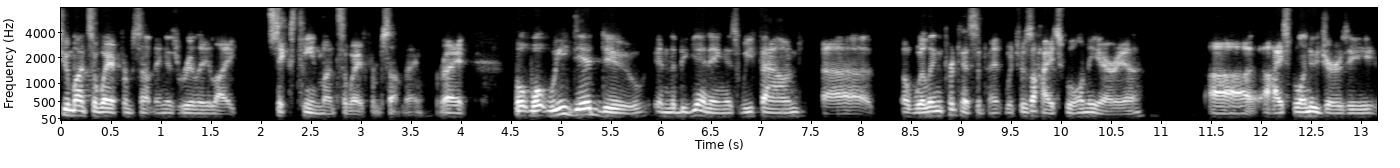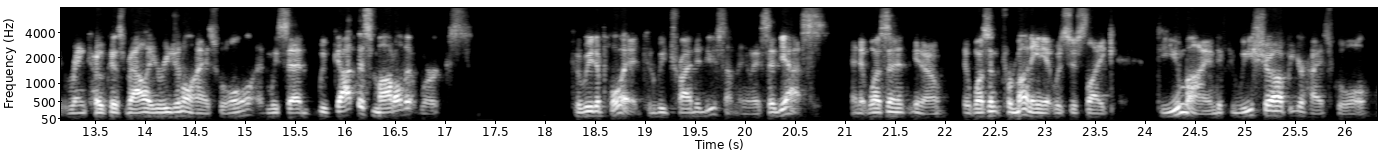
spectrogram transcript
two months away from something is really like 16 months away from something, right? But what we did do in the beginning is we found uh, a willing participant, which was a high school in the area, uh, a high school in New Jersey, Rancocas Valley Regional High School. And we said, We've got this model that works. Could we deploy it? Could we try to do something? And they said, Yes. And it wasn't, you know, it wasn't for money. It was just like, do you mind if we show up at your high school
